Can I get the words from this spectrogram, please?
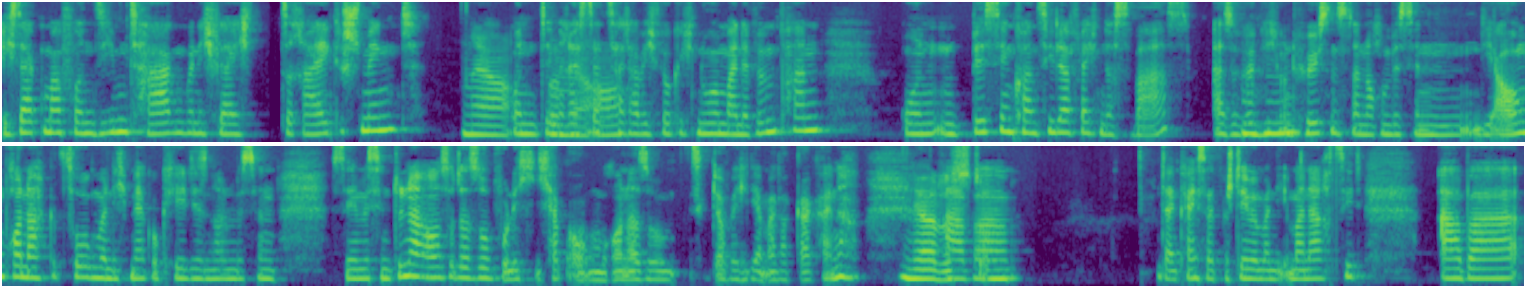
ich sag mal, von sieben Tagen bin ich vielleicht drei geschminkt. Ja. Und den Rest der Zeit habe ich wirklich nur meine Wimpern und ein bisschen Concealerflächen, das war's. Also wirklich mhm. und höchstens dann noch ein bisschen die Augenbrauen nachgezogen, wenn ich merke, okay, die sind noch ein bisschen, sehen ein bisschen dünner aus oder so, obwohl ich, ich habe Augenbrauen. Also es gibt auch welche, die haben einfach gar keine. Ja, das Aber stimmt. Dann kann ich es halt verstehen, wenn man die immer nachzieht. Aber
